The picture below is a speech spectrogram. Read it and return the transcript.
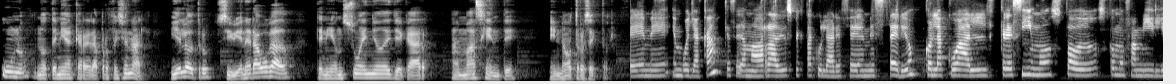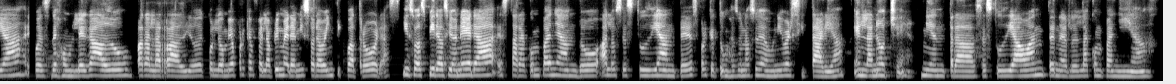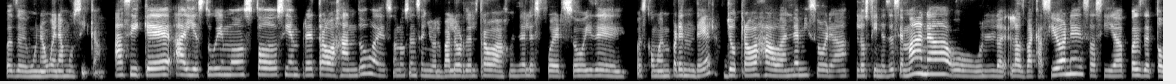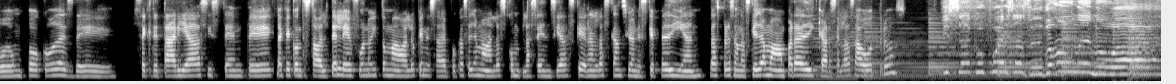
uno no tenía carrera profesional y el otro, si bien era abogado, tenía un sueño de llegar a más gente en otro sector. FM en Boyacá, que se llamaba Radio Espectacular FM Stereo, con la cual crecimos todos como familia, pues dejó un legado para la radio de Colombia porque fue la primera emisora 24 horas. Y su aspiración era estar acompañando a los estudiantes, porque Tunja es una ciudad universitaria, en la noche, mientras estudiaban, tenerles la compañía pues de una buena música. Así que ahí estuvimos todos siempre trabajando, eso nos enseñó el valor del trabajo y del esfuerzo y de pues cómo emprender. Yo trabajaba en la emisora los fines de semana o las vacaciones, hacía pues de todo un poco desde secretaria, asistente, la que contestaba el teléfono y tomaba lo que en esa época se llamaban las complacencias, que eran las canciones que pedían las personas que llamaban para dedicárselas a otros y saco fuerzas de donde no hay.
